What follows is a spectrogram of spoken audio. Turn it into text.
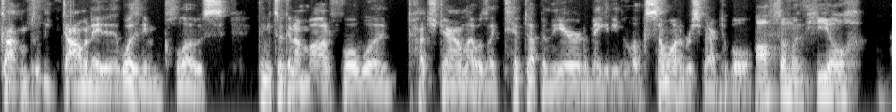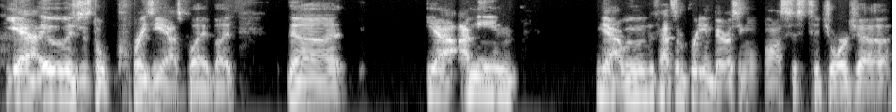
got completely dominated. It wasn't even close. I think he took an Ahmad Fulwood touchdown that was like tipped up in the air to make it even look somewhat respectable. Off someone's heel. Yeah, it was just a crazy ass play. But the yeah, I mean, yeah, we've had some pretty embarrassing losses to Georgia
